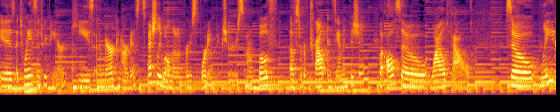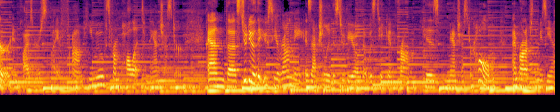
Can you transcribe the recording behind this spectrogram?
is a 20th century painter. He's an American artist, especially well known for his sporting pictures, um, both of sort of trout and salmon fishing, but also wildfowl. So later in Pleissner's life, um, he moves from Pawlet to Manchester. And the studio that you see around me is actually the studio that was taken from his Manchester home and brought up to the museum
